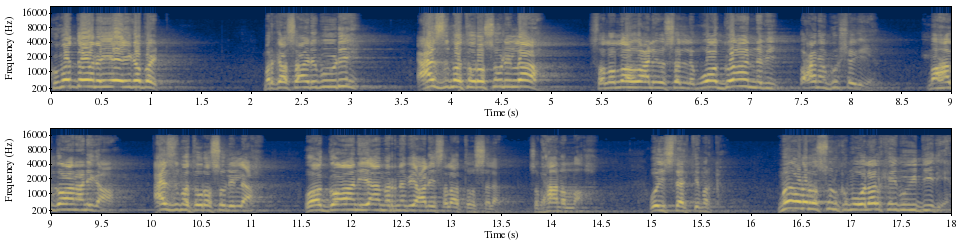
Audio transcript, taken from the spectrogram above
kuma doonaye iga baydh مركا صاربودي عزمة رسول الله صلى الله عليه وسلم. وقوان نبي وحنا نقول شيء ما قوان عنيقا عزمة رسول الله. وقوان يأمر نبي عليه الصلاة والسلام. سبحان الله. ويستاكت مركا ما يقول رسولكم ولا الكيب يديدي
